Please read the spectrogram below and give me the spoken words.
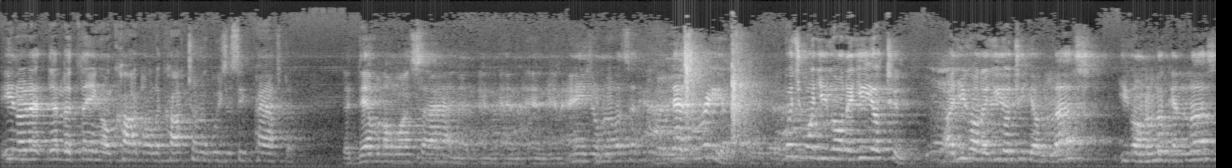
You know that, that little thing on, on the cartoon we used to see, Pastor? The devil on one side and, and, and, and, and angel on the other side. That's real. Which one you going to yield to? Are you going to yield to your lust? You going to look at lust?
